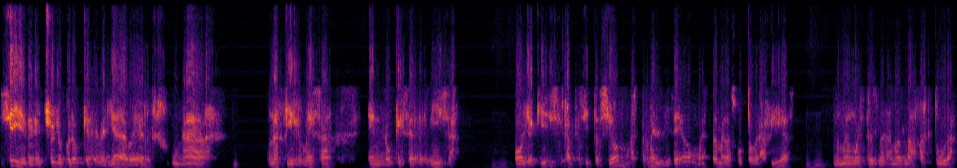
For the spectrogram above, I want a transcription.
Sí, de hecho yo creo que debería de haber una, una firmeza en lo que se revisa. Oye, aquí dice capacitación, muéstrame el video, muéstrame las fotografías, no me muestres nada más la factura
